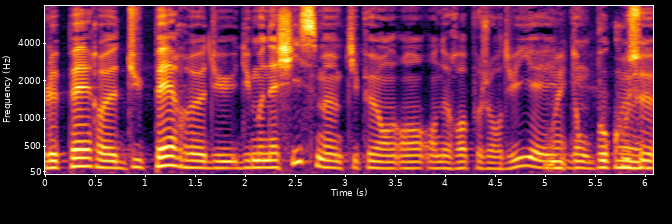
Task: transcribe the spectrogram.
le père euh, du père euh, du, du monachisme, un petit peu en, en- en Europe aujourd'hui. Et Oui. donc beaucoup, se-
